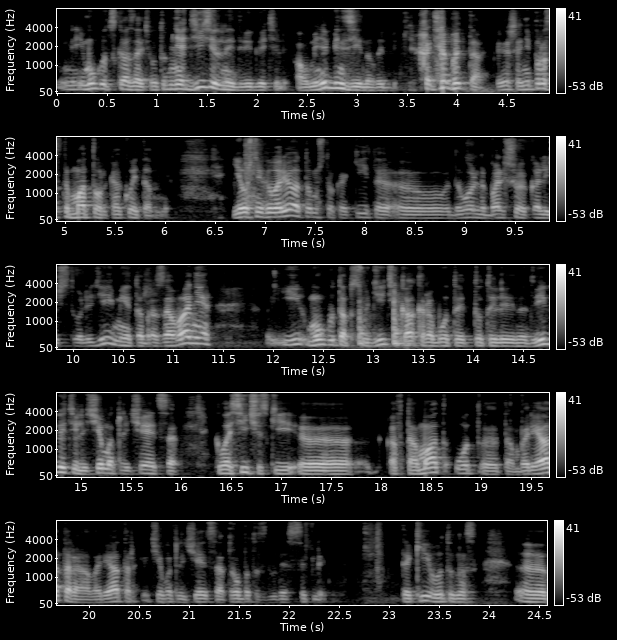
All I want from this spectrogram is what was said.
и могут сказать, вот у меня дизельный двигатель, а у меня бензиновый двигатель. Хотя бы так, понимаешь, а не просто мотор какой-то мне. Я уж не говорю о том, что какие-то э, довольно большое количество людей имеют образование, и могут обсудить, как работает тот или иной двигатель и чем отличается классический э, автомат от э, там, вариатора, а вариатор чем отличается от робота с двумя сцеплениями. Такие вот у нас э,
